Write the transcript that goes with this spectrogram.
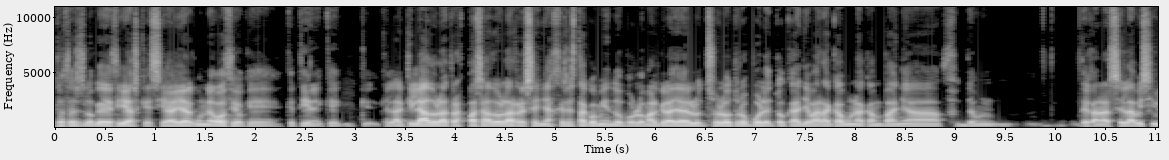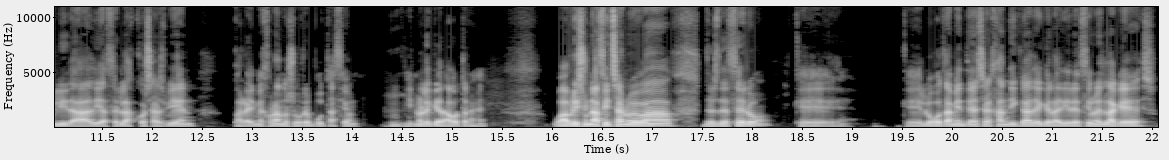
Entonces, lo que decías, que si hay algún negocio que, que tiene, que, que- que le ha alquilado, le ha traspasado, las reseñas que se está comiendo por lo mal que le haya hecho el otro, pues le toca llevar a cabo una campaña de, un- de ganarse la visibilidad y hacer las cosas bien para ir mejorando su reputación. Y no le queda otra, ¿eh? O abrís una ficha nueva desde cero, que, luego también tienes el hándicap de que la dirección es la que es.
